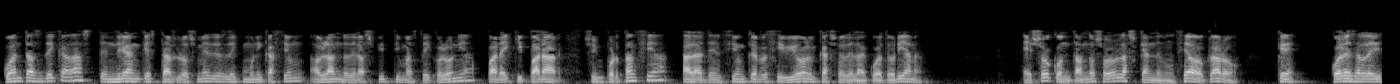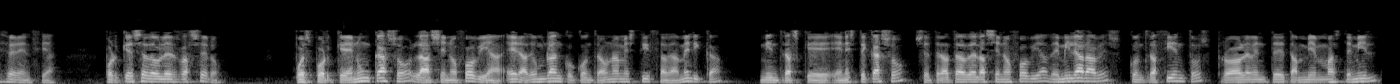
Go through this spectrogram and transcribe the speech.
¿Cuántas décadas tendrían que estar los medios de comunicación hablando de las víctimas de Colonia para equiparar su importancia a la atención que recibió el caso de la ecuatoriana? Eso contando solo las que han denunciado, claro. ¿Qué? ¿Cuál es la diferencia? ¿Por qué ese doble rasero? Pues porque en un caso la xenofobia era de un blanco contra una mestiza de América, mientras que en este caso se trata de la xenofobia de mil árabes contra cientos, probablemente también más de mil,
